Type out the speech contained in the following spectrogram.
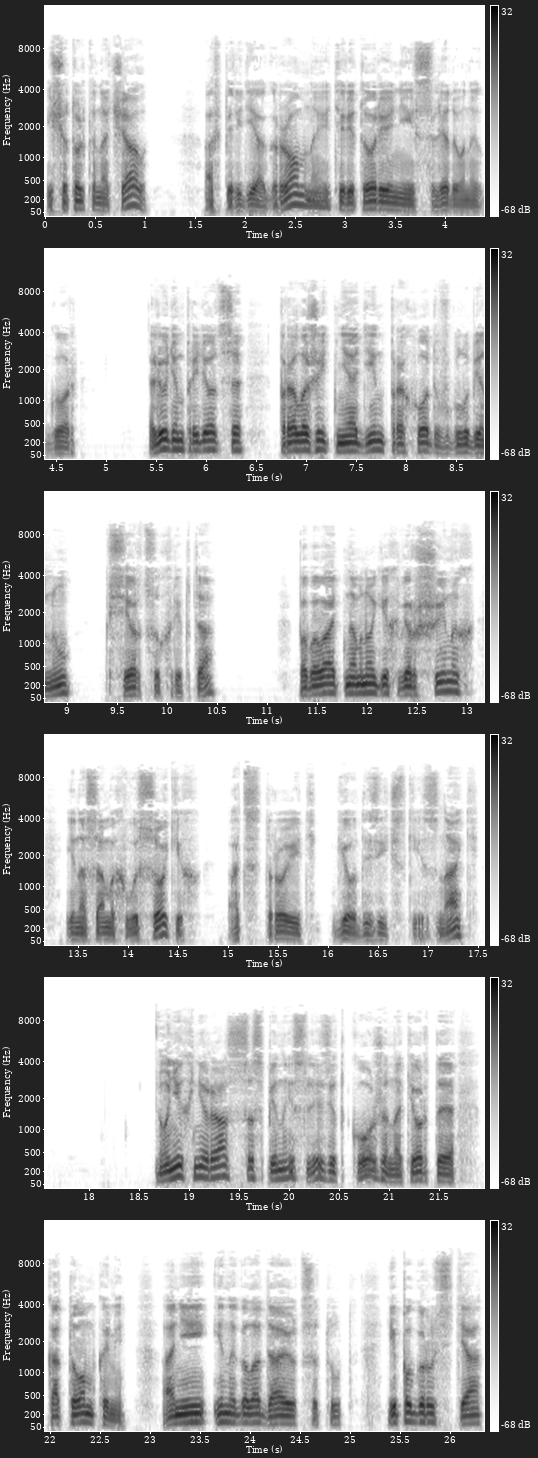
Еще только начало, а впереди огромная территория неисследованных гор. Людям придется проложить не один проход в глубину, к сердцу хребта, побывать на многих вершинах и на самых высоких, отстроить геодезические знаки, у них не раз со спины слезет кожа, натертая котомками. Они и наголодаются тут, и погрустят,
